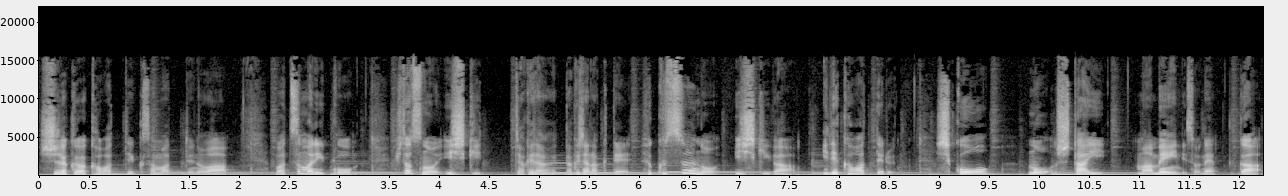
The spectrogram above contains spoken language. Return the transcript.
主役が変わっていく様っていうのは、まあ、つまりこう一つの意識だけだだけじゃなくて複数の意識が入れ替わってる。思考の主体、まあ、メインですよね。が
